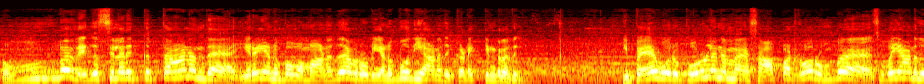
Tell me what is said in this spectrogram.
ரொம்ப வெகு சிலருக்குத்தான் அந்த இறை அனுபவமானது அவருடைய அனுபூதியானது கிடைக்கின்றது. இப்போ ஒரு பொருளை நம்ம சாப்பிட்றோம் ரொம்ப சுவையானது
